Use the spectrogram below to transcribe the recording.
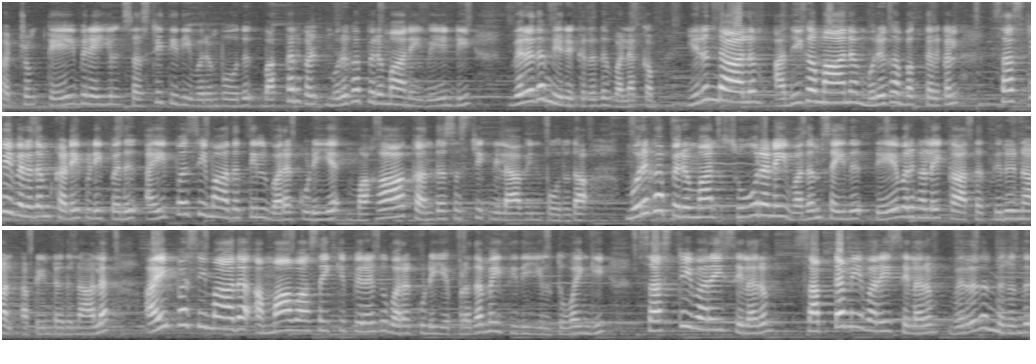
மற்றும் தேய்பிரையில் சஷ்டி திதி வரும்போது பக்தர்கள் முருகப்பெருமானை வேண்டி விரதம் இருக்கிறது வழக்கம். இருந்தாலும் அதிகமான முருக பக்தர்கள் சஷ்டி விரதம் கடைபிடிப்பது ஐப்பசி மாதத்தில் வரக்கூடிய மகா கந்த சஷ்டி விழாவின் போதுதான். முருகப்பெருமான் சூரனை வதம் செய்து தேவர்களை காத்த திருநாள் அப்படின்றதுனால ஐப்பசி மாத அமாவாசைக்கு பிறகு வரக்கூடிய பிரதமை திதியில் துவங்கி சஷ்டி வரை சிலரும் சப்தமி வரை சிலரும் விரதம் இருந்து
